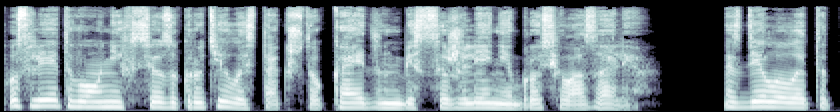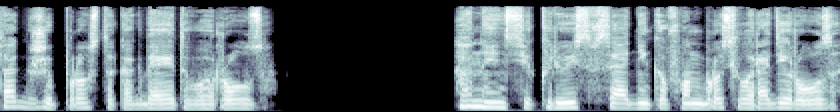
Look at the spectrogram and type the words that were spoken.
После этого у них все закрутилось так, что Кайден без сожаления бросил Азалию. Сделал это так же просто, до этого Розу. А Нэнси Крюйс всадников он бросил ради Розы.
